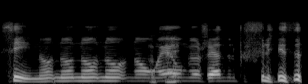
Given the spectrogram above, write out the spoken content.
Sim, não, não, não, não, não okay. é o meu género preferido.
